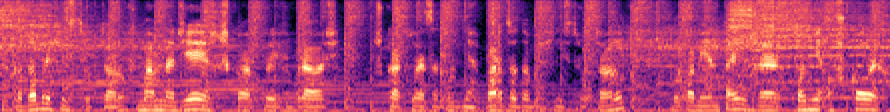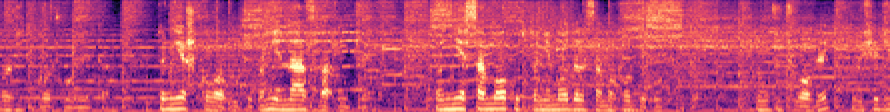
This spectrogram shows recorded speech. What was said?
tylko dobrych instruktorów. Mam nadzieję, że szkoła, której wybrałaś, szkoła, która zatrudnia bardzo dobrych instruktorów, bo pamiętaj, że to nie o szkołę chodzi, tylko o człowieka. To nie szkoła uczy, to nie nazwa uczy, to nie samochód, to nie model samochodu uczy. To uczy człowiek, który siedzi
